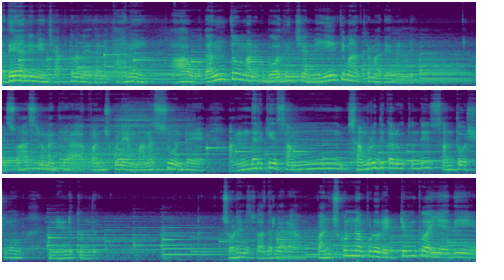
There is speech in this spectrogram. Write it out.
అదే అని నేను చెప్పటం లేదండి. కానీ ఆ ఉదంతం మనకు బోధించే నీతి మాత్రం అదేనండి. విశ్వాసుల మధ్య పంచుకునే మనస్సు ఉంటే అందరికీ సం సమృద్ధి కలుగుతుంది సంతోషము నిండుతుంది. చూడండి సోదరులారా పంచుకున్నప్పుడు రెట్టింపు అయ్యేది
